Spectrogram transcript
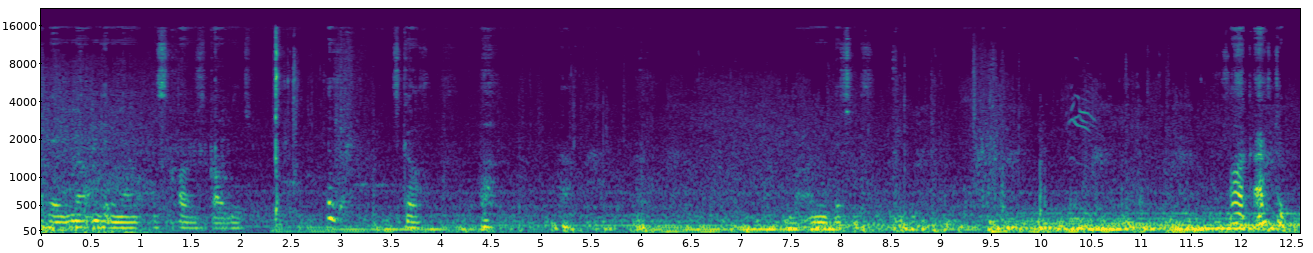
Okay, you know? I'm getting out. This car is garbage. Let's go. Come on, you bitches. Fuck, I have to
